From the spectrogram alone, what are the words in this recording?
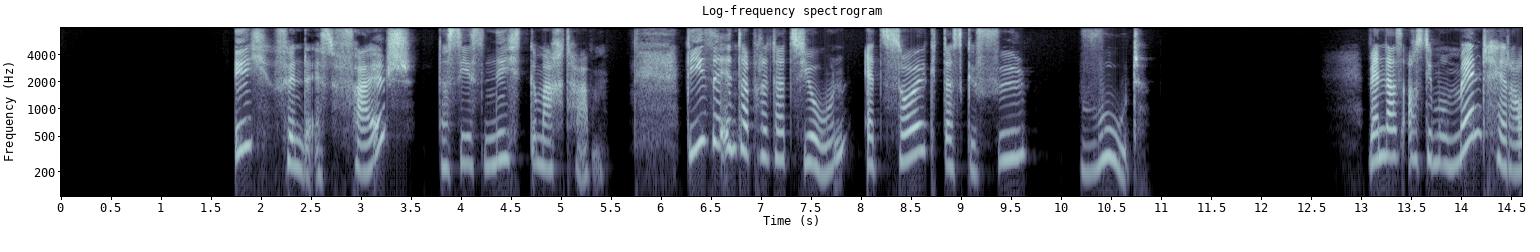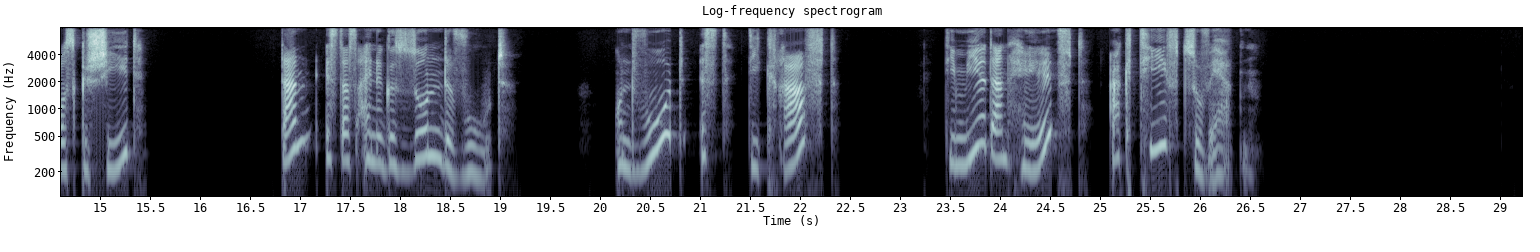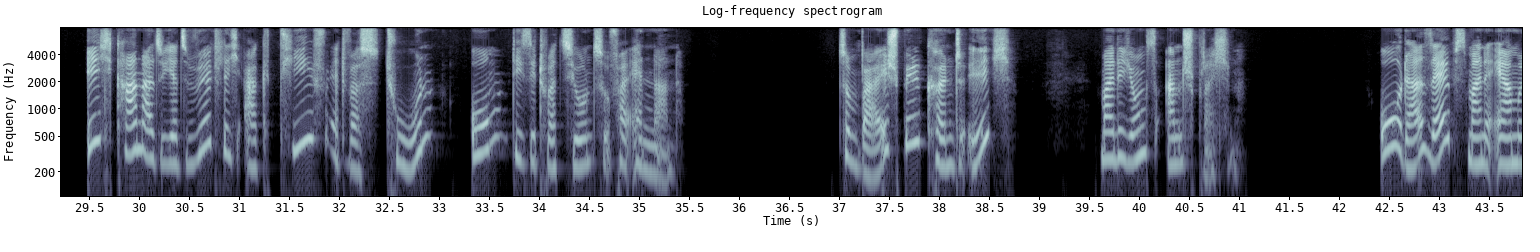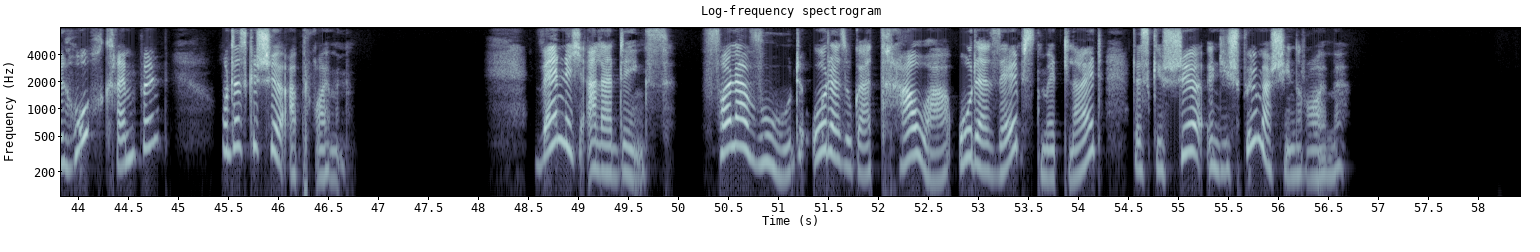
Ich finde es falsch, dass sie es nicht gemacht haben. Diese Interpretation erzeugt das Gefühl Wut. Wenn das aus dem Moment heraus geschieht, dann ist das eine gesunde Wut. Und Wut ist die Kraft, die mir dann hilft, aktiv zu werden. Ich kann also jetzt wirklich aktiv etwas tun, um die Situation zu verändern. Zum Beispiel könnte ich meine Jungs ansprechen. Oder selbst meine Ärmel hochkrempeln und das Geschirr abräumen. Wenn ich allerdings voller Wut oder sogar Trauer oder Selbstmitleid das Geschirr in die Spülmaschine räume,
